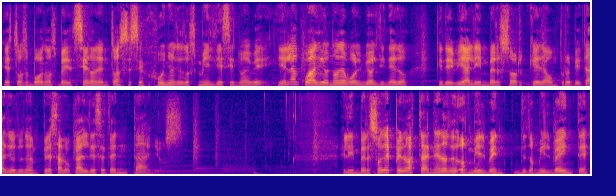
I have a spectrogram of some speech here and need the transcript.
Estos bonos vencieron entonces en junio de 2019 y el acuario no devolvió el dinero que debía al inversor, que era un propietario de una empresa local de 70 años. El inversor esperó hasta enero de 2020, de 2020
